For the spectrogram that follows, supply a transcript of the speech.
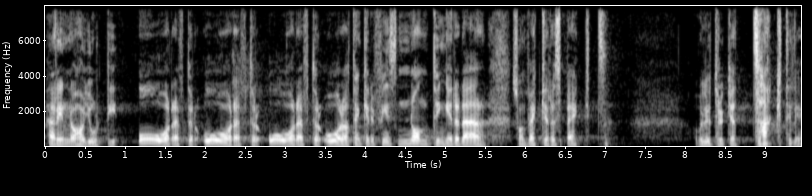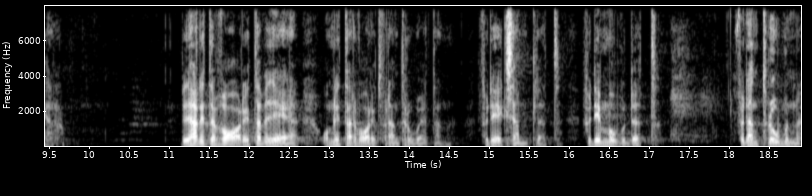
här inne och har gjort det år efter år efter år efter år. Jag tänker det finns någonting i det där som väcker respekt. Och vill uttrycka ett tack till er. Vi hade inte varit där vi är om det inte hade varit för den troheten, för det exemplet, för det modet, för den tron,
